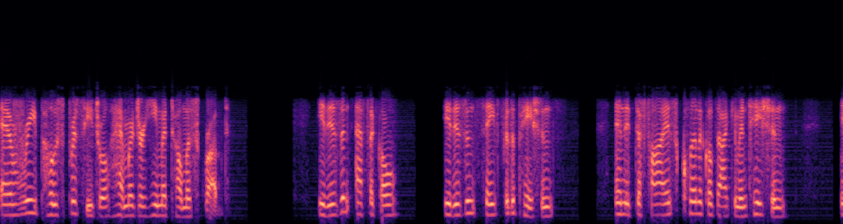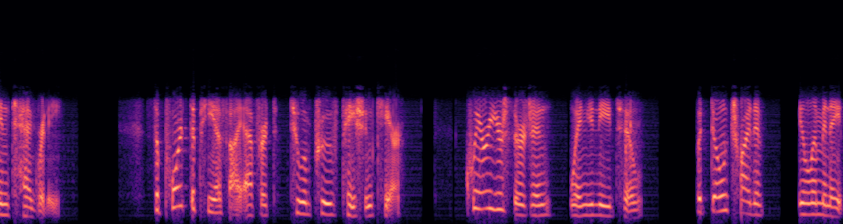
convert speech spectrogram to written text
every post procedural hemorrhage or hematoma scrubbed. It isn't ethical, it isn't safe for the patients, and it defies clinical documentation integrity. Support the PSI effort to improve patient care. Query your surgeon when you need to, but don't try to eliminate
